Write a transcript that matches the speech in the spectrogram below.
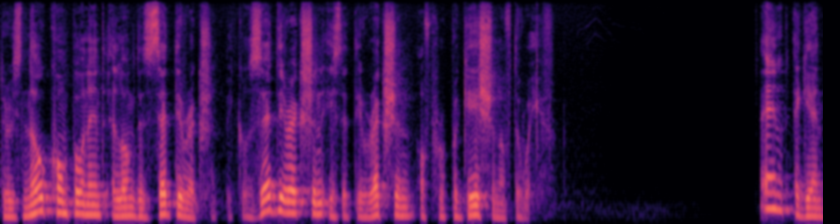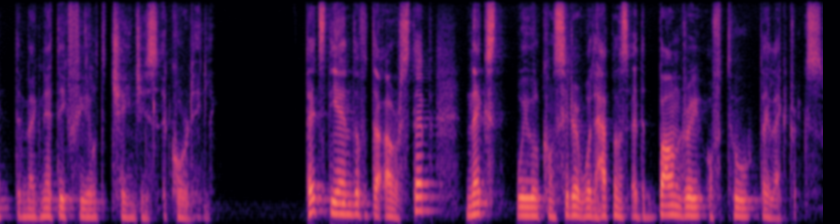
there is no component along the z direction because z direction is the direction of propagation of the wave and again the magnetic field changes accordingly. That's the end of the, our step. Next we will consider what happens at the boundary of two dielectrics.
